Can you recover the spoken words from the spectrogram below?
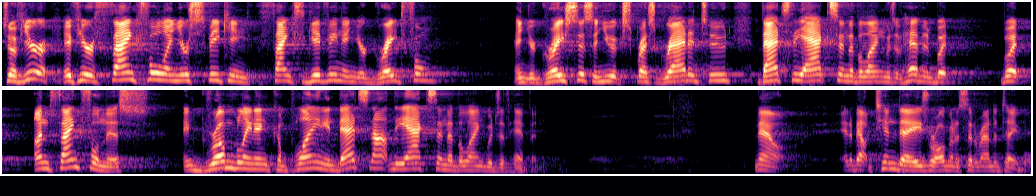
So if you're if you're thankful and you're speaking thanksgiving and you're grateful and you're gracious and you express gratitude, that's the accent of the language of heaven. But but unthankfulness and grumbling and complaining, that's not the accent of the language of heaven. Now, in about 10 days, we're all going to sit around a table,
